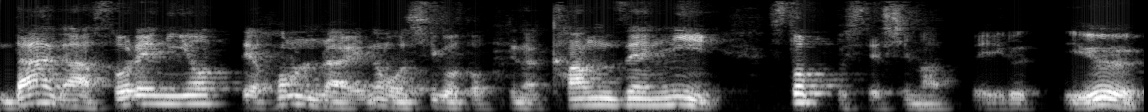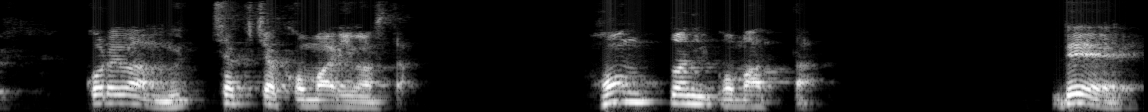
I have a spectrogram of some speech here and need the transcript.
だが、それによって本来のお仕事っていうのは完全にストップしてしまっているっていう、これはむちゃくちゃ困りました。本当に困った。で、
